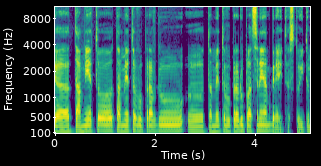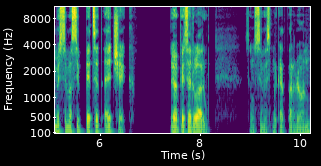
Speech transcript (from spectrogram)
uh, tam je to, tam je to opravdu, tam je to opravdu placený upgrade a stojí to, myslím, asi 500 Eček. Jo, 500 dolarů. Se musím vysmrkat, pardon.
